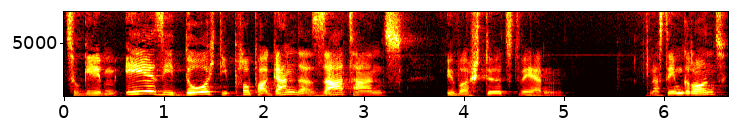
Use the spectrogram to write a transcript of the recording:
zu geben, ehe sie durch die Propaganda Satans überstürzt werden. Und aus dem Grund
